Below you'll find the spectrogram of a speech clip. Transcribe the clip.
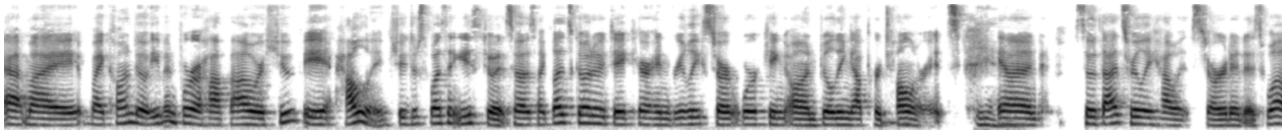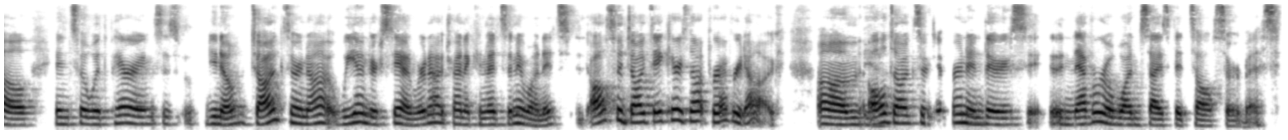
at my my condo, even for a half hour, she would be howling. She just wasn't used to it. So I was like, let's go to a daycare and really start working on building up her tolerance. Yeah. And so that's really how it started as well. And so with parents is, you know, dogs are not, we understand, we're not trying to convince anyone. It's also dog daycare is not for every dog. Um, yeah. all dogs are different and there's never a one size fits all service.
